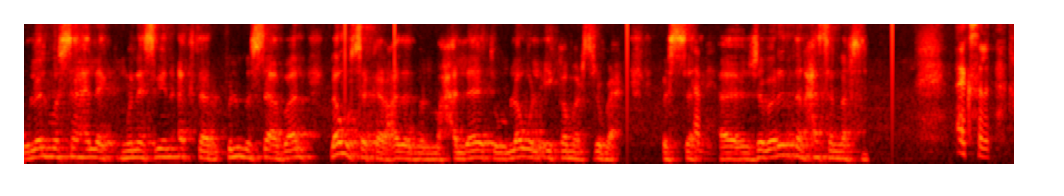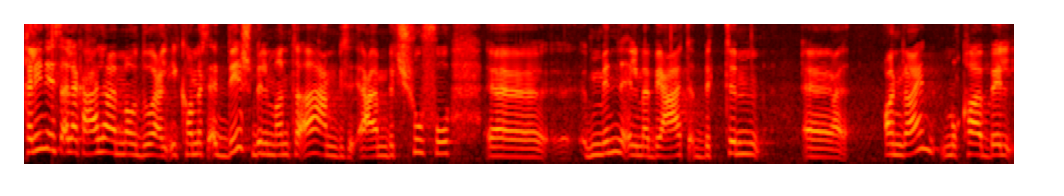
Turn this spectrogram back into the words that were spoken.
وللمستهلك مناسبين أكثر في المستقبل لو سكر عدد من المحلات ولو ال e-commerce ربح. بس آه، جبرتنا نحسن نفسنا. excellent خليني أسألك على موضوع ال e-commerce قديش بالمنطقة عم عم بتشوفوا آه، من المبيعات بتتم اونلاين آه، مقابل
